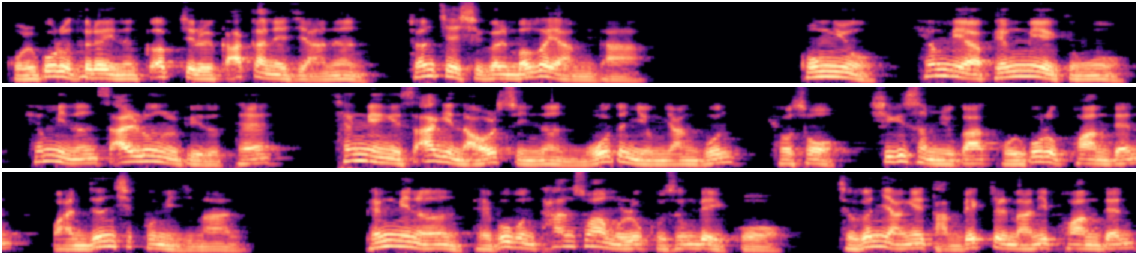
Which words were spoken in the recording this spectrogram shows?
골고루 들어있는 껍질을 깎아내지 않은 전체식을 먹어야 합니다. 곡류, 현미와 백미의 경우 현미는 쌀룬을 비롯해 생명의 싹이 나올 수 있는 모든 영양분, 효소, 식이섬유가 골고루 포함된 완전 식품이지만 백미는 대부분 탄수화물로 구성되어 있고 적은 양의 단백질만이 포함된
